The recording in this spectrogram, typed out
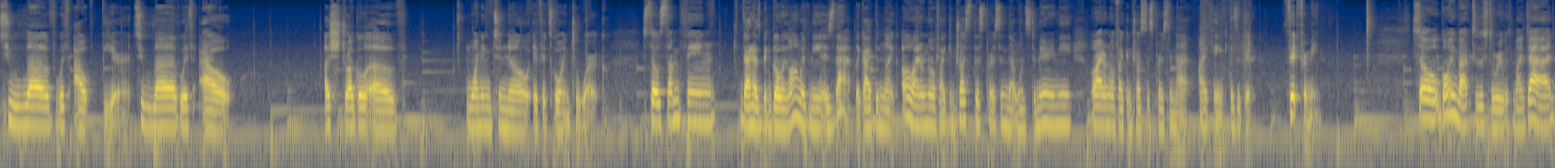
to love without fear, to love without a struggle of wanting to know if it's going to work. So, something that has been going on with me is that like I've been like, "Oh, I don't know if I can trust this person that wants to marry me, or I don't know if I can trust this person that I think is a good fit for me." So, going back to the story with my dad,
